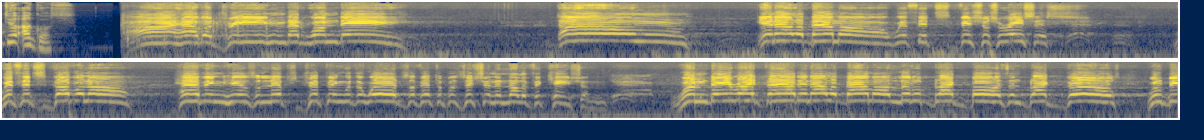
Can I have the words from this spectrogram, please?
Agos. I have a dream that one day down in Alabama with its vicious racists, with its governor having his lips dripping with the words of interposition and nullification. One day, right there in Alabama, little black boys and black girls will be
